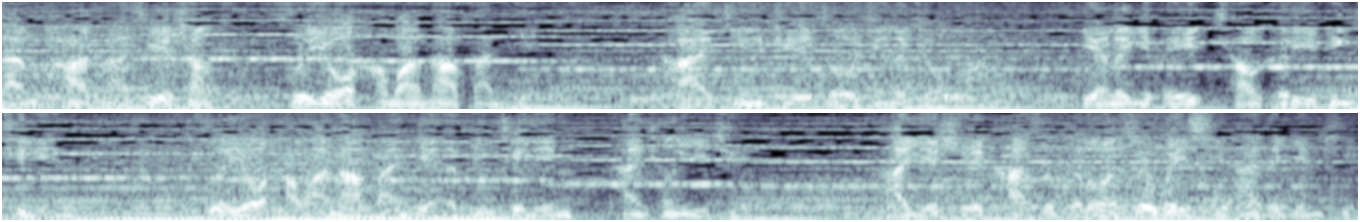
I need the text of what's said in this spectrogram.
兰帕大街上的自由哈瓦那饭店。他径直走进了酒吧，点了一杯巧克力冰淇淋。自由哈瓦那饭店的冰淇淋堪称一绝，它也是卡斯特罗最为喜爱的饮品。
